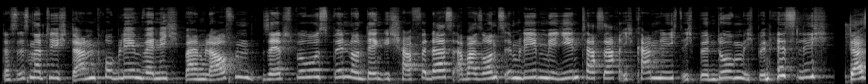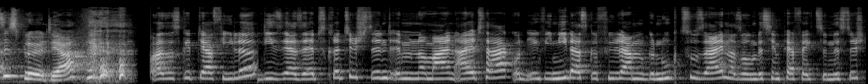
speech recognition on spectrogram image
Das ist natürlich dann ein Problem, wenn ich beim Laufen selbstbewusst bin und denke, ich schaffe das, aber sonst im Leben mir jeden Tag sage, ich kann nicht, ich bin dumm, ich bin hässlich. Das ist blöd, ja. Also es gibt ja viele, die sehr selbstkritisch sind im normalen Alltag und irgendwie nie das Gefühl haben, genug zu sein, also ein bisschen perfektionistisch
